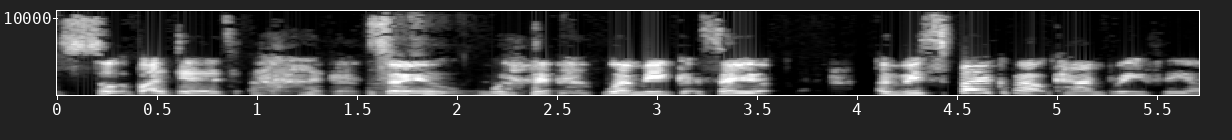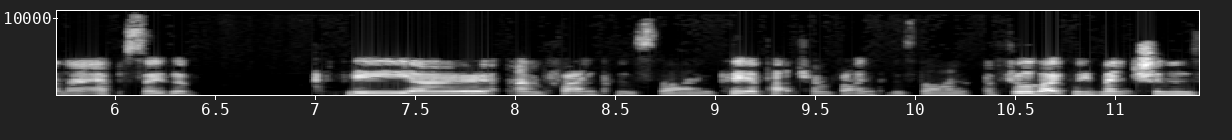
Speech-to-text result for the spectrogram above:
So, but I did. so when we so we spoke about Cannes briefly on an episode of Cleo and Frankenstein, Cleopatra and Frankenstein. I feel like we mentioned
